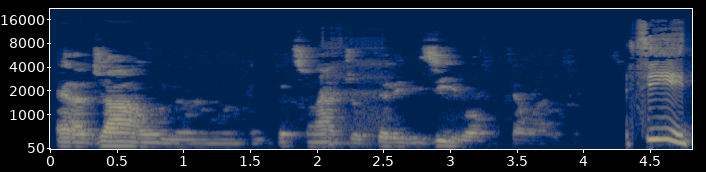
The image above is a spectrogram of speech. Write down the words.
era già un personaggio televisivo sì,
